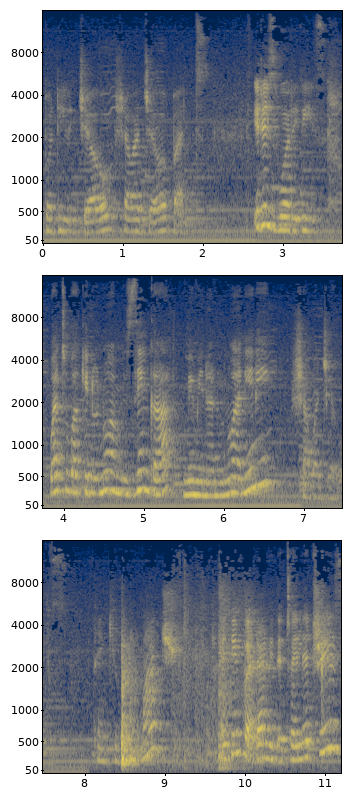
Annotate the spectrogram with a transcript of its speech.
body gel, shower gel, but it is what it is. Watu wakinunua mzinga mimi nanunua nini? Shower gels. Thank you very much. I think we're done with the toiletries.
